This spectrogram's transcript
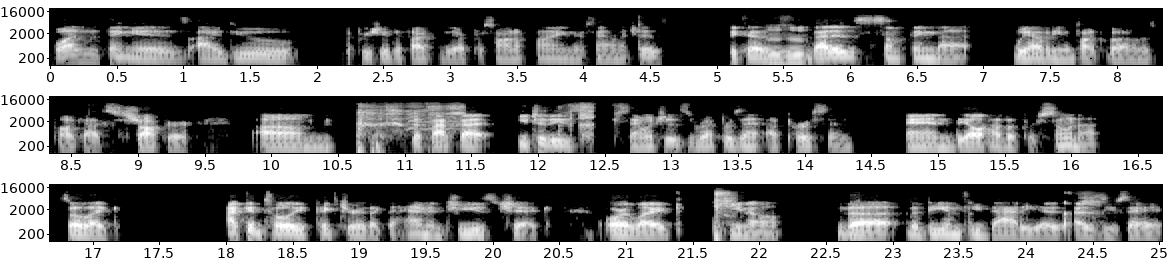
One thing is, I do appreciate the fact that they are personifying their sandwiches because Mhm. that is something that we haven't even talked about on this podcast. Shocker. Um, the fact that each of these sandwiches represent a person and they all have a persona. So, like, I can totally picture like the ham and cheese chick or like, you know, the the BMT daddy, as, as you say.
